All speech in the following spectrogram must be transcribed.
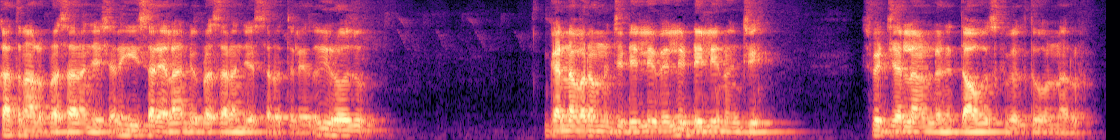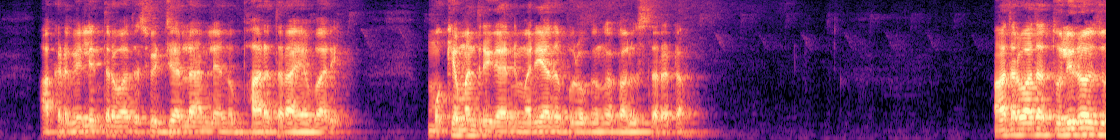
కథనాలు ప్రసారం చేశారు. ఈసారి ఎలాంటివి ప్రసారం చేస్తారో తెలియదు. ఈరోజు గన్నవరం నుంచి ఢిల్లీ వెళ్ళి ఢిల్లీ నుంచి స్విట్జర్లాండ్లోని దావోస్కి వెళ్తూ ఉన్నారు. అక్కడ వెళ్ళిన తర్వాత స్విట్జర్లాండ్లోని భారత రాయబారి ముఖ్యమంత్రి గారిని మర్యాదపూర్వకంగా కలుస్తారట. ఆ తర్వాత తొలి రోజు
